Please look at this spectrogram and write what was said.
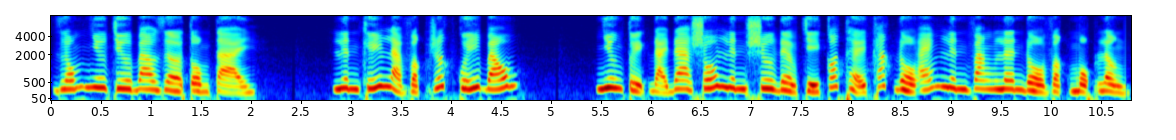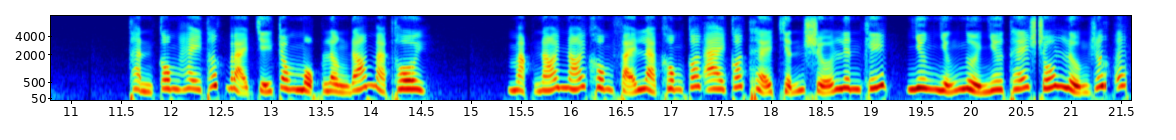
giống như chưa bao giờ tồn tại. Linh khí là vật rất quý báu, nhưng tuyệt đại đa số linh sư đều chỉ có thể khắc đồ án linh văn lên đồ vật một lần. Thành công hay thất bại chỉ trong một lần đó mà thôi. Mặt nói nói không phải là không có ai có thể chỉnh sửa linh khí, nhưng những người như thế số lượng rất ít.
